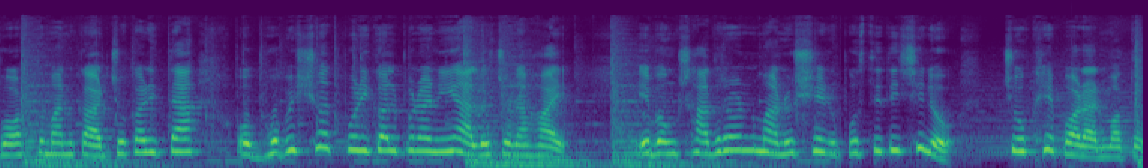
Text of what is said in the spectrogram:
বর্তমান কার্যকারিতা ও ভবিষ্যৎ পরিকল্পনা নিয়ে আলোচনা হয় এবং সাধারণ মানুষের উপস্থিতি ছিল চোখে পড়ার মতো।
